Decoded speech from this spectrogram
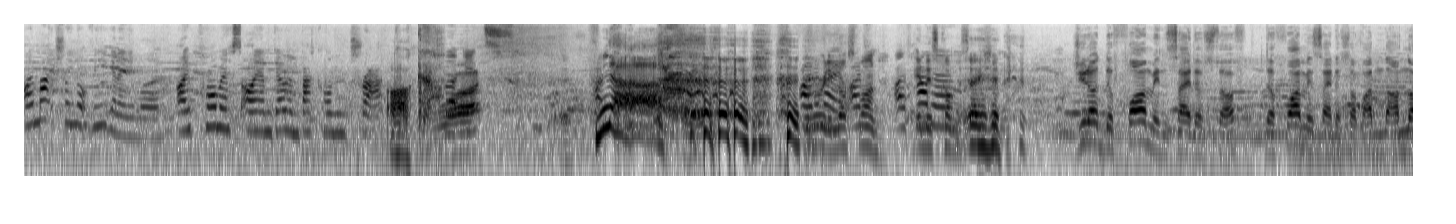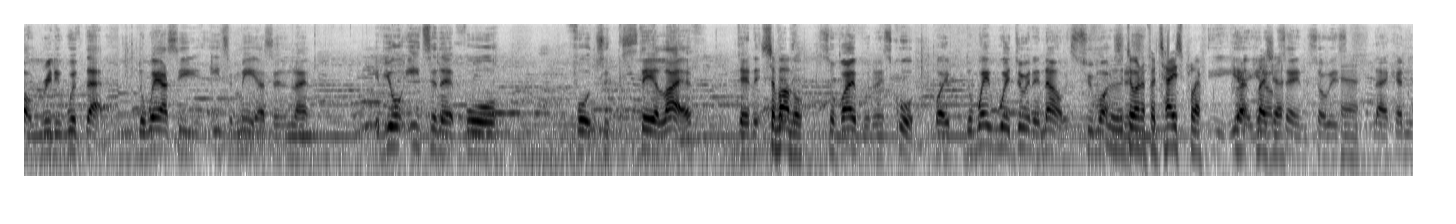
I'm actually not vegan anymore. I promise I am going back on track. Oh, God. But What? Nah! I've already lost one in this Do conversation. Do you know the farming side of stuff? The farming side of stuff, I'm, I'm not really with that. The way I see eating meat, I said like, if you're eating it for for to stay alive, then it, Survival. then- survival, then it's cool. But if the way we're doing it now, it's too much. We're doing it for taste ple- yeah, you know what. I'm saying. So it's Yeah. like, and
